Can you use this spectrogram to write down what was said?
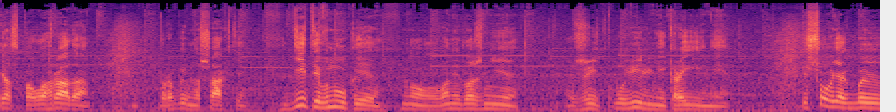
Я з Павлограда робив на шахті. Діти, внуки, ну, вони повинні жити у вільній країні. Пішов якби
